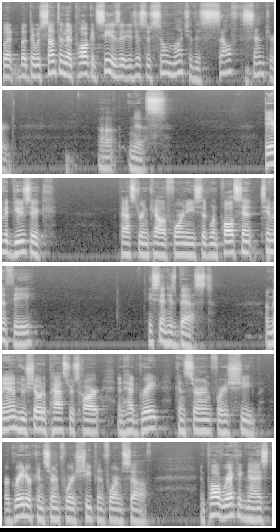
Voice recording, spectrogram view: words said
But, but there was something that Paul could see is that it just there's so much of this self-centeredness. David Guzik, pastor in California, he said, when Paul sent Timothy, he sent his best. A man who showed a pastor's heart and had great concern for his sheep, or greater concern for his sheep than for himself. And Paul recognized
